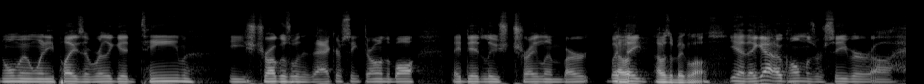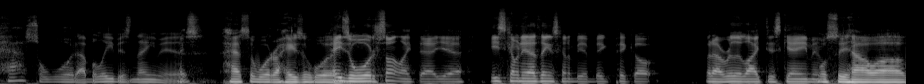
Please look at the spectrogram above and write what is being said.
Normally when he plays a really good team, he struggles with his accuracy throwing the ball. They did lose Treylon Burke, but that, they that was a big loss. yeah, they got Oklahoma's receiver uh Haselwood, I believe his name is. Haselwood or Hazelwood. Hazelwood or something like that. Yeah, he's coming in. I think it's going to be a big pickup. But I really like this game. And We'll see how uh,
